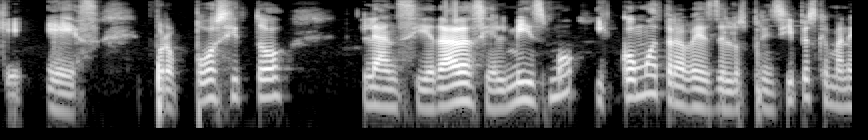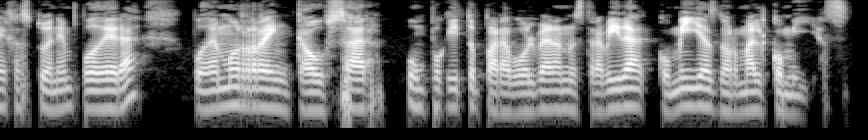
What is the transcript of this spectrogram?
que es. Propósito la ansiedad hacia el mismo y cómo a través de los principios que manejas tú en Empodera podemos reencauzar un poquito para volver a nuestra vida, comillas, normal, comillas.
